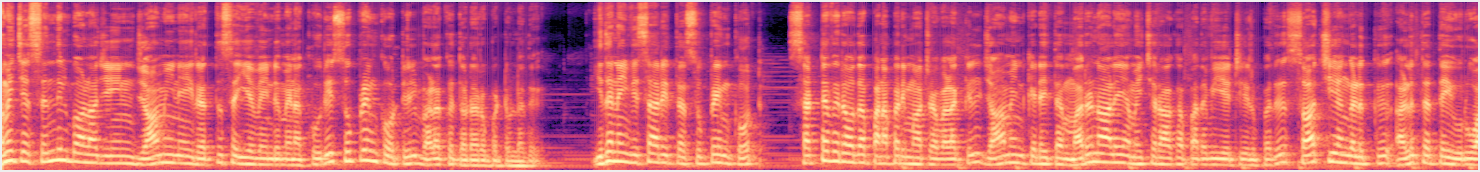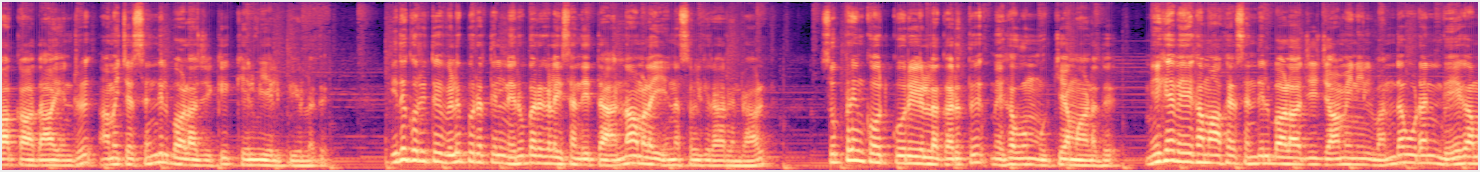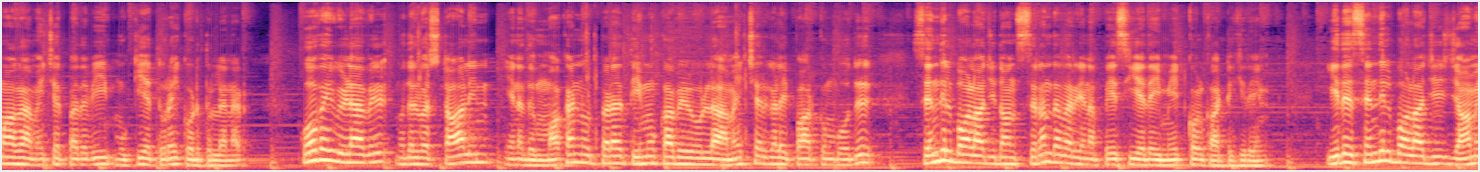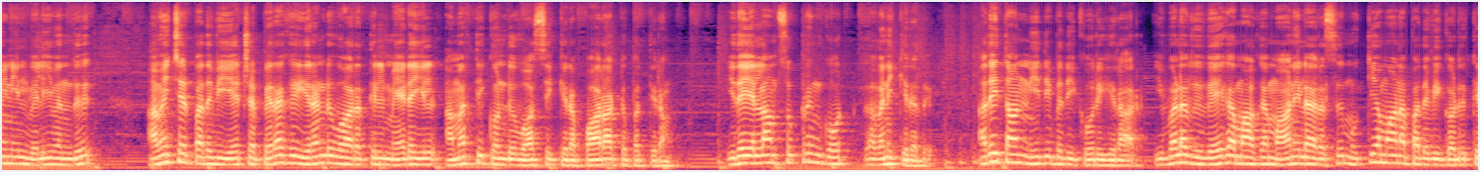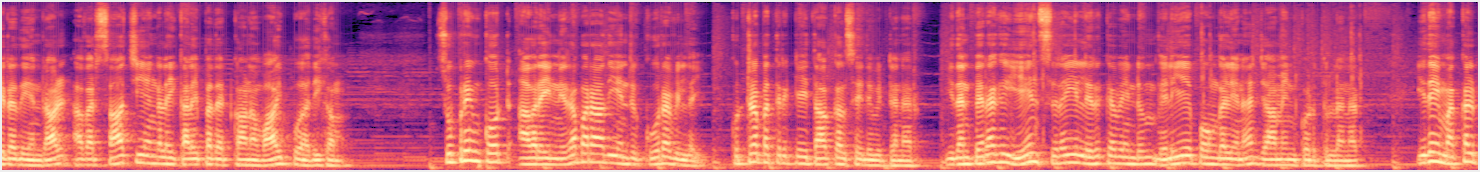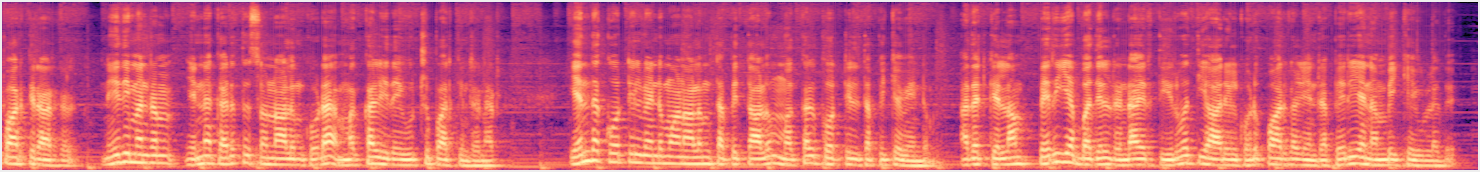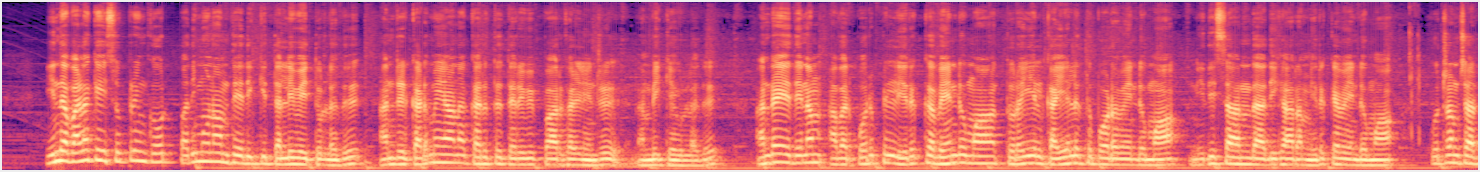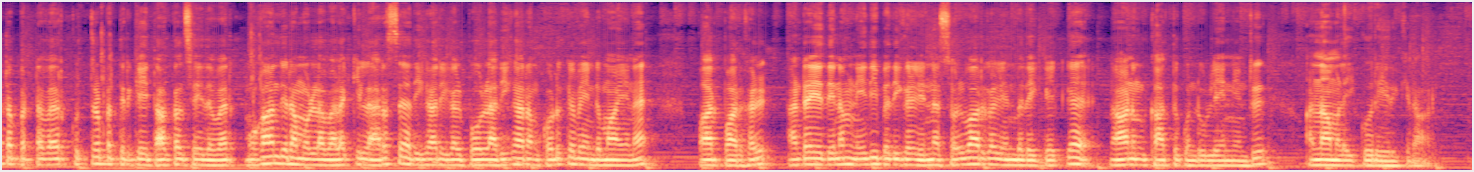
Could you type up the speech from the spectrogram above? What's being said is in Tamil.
அமைச்சர் செந்தில் பாலாஜியின் ஜாமீனை ரத்து செய்ய வேண்டும் என கூறி சுப்ரீம் கோர்ட்டில் வழக்கு தொடரப்பட்டுள்ளது. இதனை விசாரித்த சுப்ரீம் கோர்ட் சட்டவிரோத பணப்பரிமாற்ற வழக்கில் ஜாமீன் கிடைத்த மறுநாளே அமைச்சராக பதவியேற்றிருப்பது சாட்சியங்களுக்கு அழுத்தத்தை உருவாக்காதா என்று அமைச்சர் செந்தில் பாலாஜிக்கு கேள்வி எழுப்பியுள்ளது. இது குறித்து விழுப்புரத்தில் நிருபர்களை சந்தித்த அண்ணாமலை என்ன சொல்கிறார் என்றால் சுப்ரீம் கோர்ட் கூறியுள்ள கருத்து மிகவும் முக்கியமானது. மிக வேகமாக செந்தில் பாலாஜி ஜாமீனில் வந்தவுடன் வேகமாக அமைச்சர் பதவி முக்கிய துறை கொடுத்துள்ளனர். கோவை விழாவில் முதல்வர் ஸ்டாலின் எனது மகன் உட்பட திமுகவில் உள்ள அமைச்சர்களை பார்க்கும்போது செந்தில் பாலாஜி தான் சிறந்தவர் என பேசியதை மேற்கோள் காட்டுகிறேன். இது செந்தில் பாலாஜி ஜாமீனில் வெளிவந்து அமைச்சர் பதவி ஏற்ற பிறகு இரண்டு வாரத்தில் மேடையில் அமர்த்தி கொண்டு வாசிக்கிற பாராட்டு பத்திரம். இதையெல்லாம் சுப்ரீம் கோர்ட் கவனிக்கிறது. அதைத்தான் நீதிபதி கூறுகிறார். இவ்வளவு வேகமாக மாநில அரசு முக்கியமான பதவி கொடுக்கிறது என்றால் அவர் சாட்சியங்களை கலைப்பதற்கான வாய்ப்பு அதிகம். சுப்ரீம் கோர்ட் அவரை நிரபராதி என்று கூறவில்லை. குற்றப்பத்திரிகை தாக்கல் செய்துவிட்டனர். இதன் பிறகு ஏன் சிறையில் இருக்க வேண்டும் வெளியே போங்கள் என ஜாமீன் கொடுத்துள்ளனர். இதை மக்கள் பார்க்கிறார்கள். நீதிமன்றம் என்ன கருத்து சொன்னாலும் கூட மக்கள் இதை உற்று பார்க்கின்றனர். எந்த கோர்ட்டில் வேண்டுமானாலும் தப்பித்தாலும் மக்கள் கோர்ட்டில் தப்பிக்க வேண்டும். அதற்கெல்லாம் பெரிய பதில் ரெண்டாயிரத்தி இருபத்தி ஆறில் கொடுப்பார்கள் என்ற பெரிய நம்பிக்கை உள்ளது. இந்த வழக்கை சுப்ரீம் கோர்ட் பதிமூணாம் தேதிக்கு தள்ளி வைத்துள்ளது. அன்று கடுமையான கருத்து தெரிவிப்பார்கள் என்று நம்பிக்கை உள்ளது. அன்றைய தினம் அவர் பொறுப்பில் இருக்க வேண்டுமா? துறையில் கையெழுத்து போட வேண்டுமா? நிதி சார்ந்த அதிகாரம் இருக்க வேண்டுமா? குற்றம் சாட்டப்பட்டவர் குற்றப்பத்திரிகை தாக்கல் செய்தவர் முகாந்திரம் உள்ள வழக்கில் அரசு அதிகாரிகள் போல் அதிகாரம் கொடுக்க வேண்டுமா என பார்ப்பார்கள். அன்றைய தினம் நீதிபதிகள் என்ன சொல்வார்கள் என்பதை கேட்க நானும் காத்து கொண்டுள்ளேன் என்று அண்ணாமலை கூறியிருக்கிறார்.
